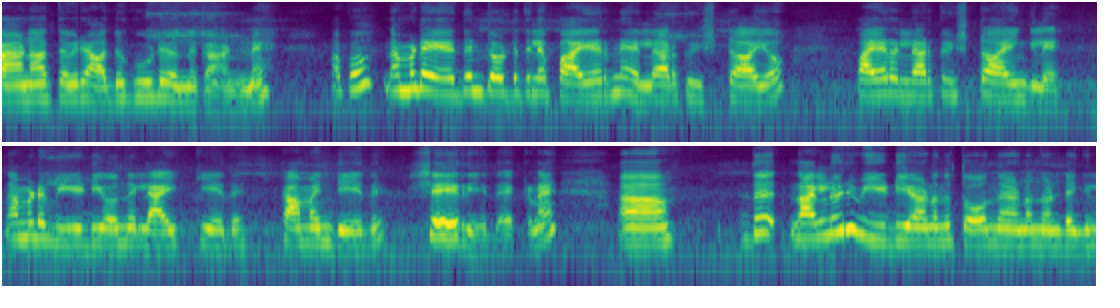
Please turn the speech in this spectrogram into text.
കാണാത്തവർ അതുകൂടെ ഒന്ന് കാണണേ. അപ്പോൾ നമ്മുടെ ഏതൻ തോട്ടത്തിലെ പയറിനെ എല്ലാവർക്കും ഇഷ്ടമായോ പയർ എല്ലാവർക്കും ഇഷ്ടമായെങ്കിലേ നമ്മുടെ വീഡിയോ ഒന്ന് ലൈക്ക് ചെയ്ത് കമന്റ് ചെയ്ത് ഷെയർ ചെയ്തേക്കണേ. ഇത് നല്ലൊരു വീഡിയോ ആണെന്ന് തോന്നുകയാണെന്നുണ്ടെങ്കിൽ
